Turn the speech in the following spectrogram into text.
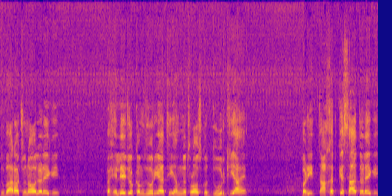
दोबारा चुनाव लड़ेगी। पहले जो कमजोरियाँ थी, हमने थोड़ा उसको दूर किया है। बड़ी ताकत के साथ लड़ेगी।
